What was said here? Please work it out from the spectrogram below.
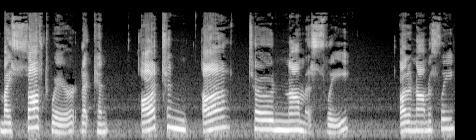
by software that can auton- autonomously autonomously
